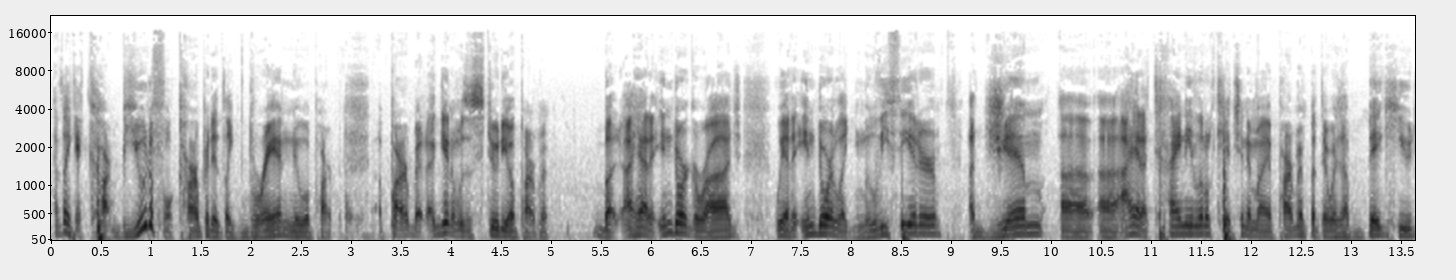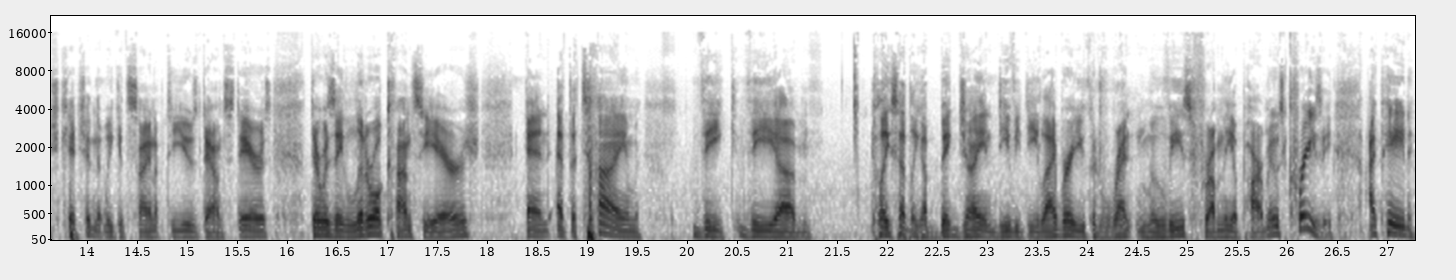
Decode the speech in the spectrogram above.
Had like a car- beautiful carpeted, like brand new apartment. Apartment again, it was a studio apartment. But I had an indoor garage. We had an indoor like movie theater, a gym. Uh, uh, I had a tiny little kitchen in my apartment, but there was a big, huge kitchen that we could sign up to use downstairs. There was a literal concierge, and at the time, the the um, place had like a big giant DVD library. You could rent movies from the apartment. It was crazy. I paid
